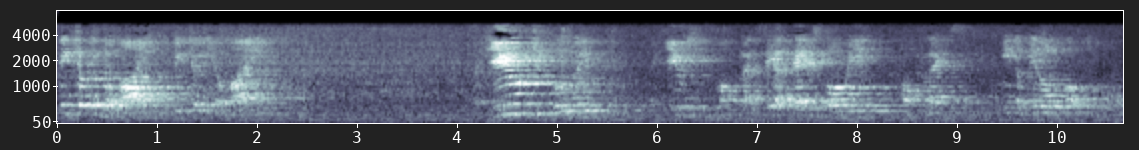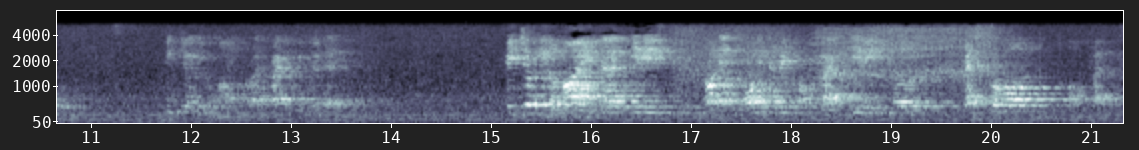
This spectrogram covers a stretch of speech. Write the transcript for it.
Picture in your mind, picture in your mind, a huge building, a huge complex, say a 10-story complex in the middle of the. Picture in your mind, right? Try to picture that. Picture in your mind that it is not an ordinary complex, it is a restaurant oh, complex.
